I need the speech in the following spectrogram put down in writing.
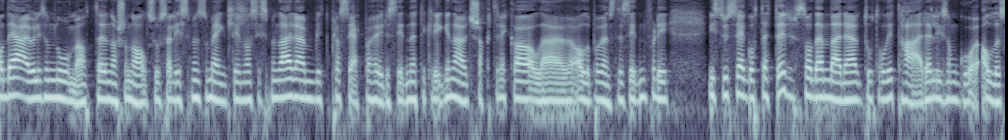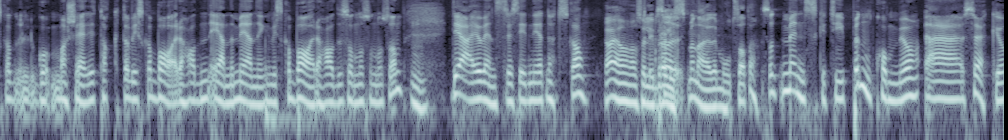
Og det er jo liksom noe med at eh, nasjonalsosialismen, som egentlig nazismen er, er blitt plassert på høyresiden etter krigen. Det er jo et sjakktrekk av alle, alle på venstresiden. fordi hvis du ser godt etter, så den der totalitære liksom går, Alle skal gå, marsjere i takt, og vi skal bare ha den ene meningen, vi skal bare ha det sånn og sånn og sånn. Det er jo venstresiden i et nøtteskall. Ja, ja, altså Liberalismen er jo det motsatte. Så mennesketypen kommer jo, eh, søker jo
